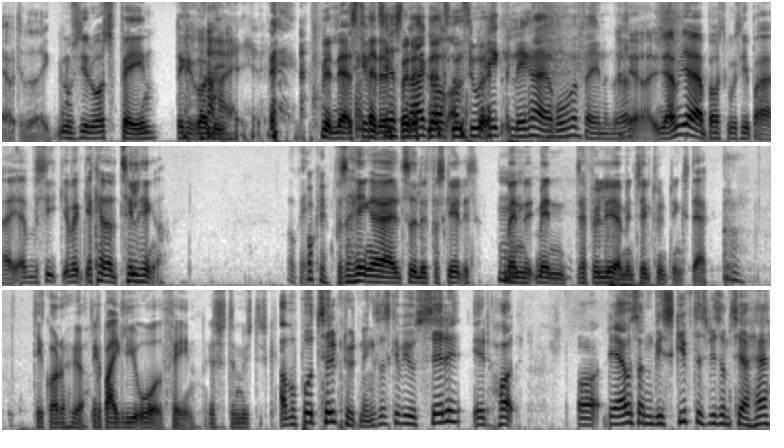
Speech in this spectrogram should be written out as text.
Ja, det ved jeg ikke. Nu siger du også fan. Det kan jeg godt lide. Nej. Men lad os Skal vi til at snakke om, om du ikke længere er Roma-fan eller hvad? Ja, jamen, jeg er bare skulle sige bare, jeg vil sige, jeg, jeg kalder det tilhænger. Okay. Okay. For så hænger jeg altid lidt forskelligt. Mm. Mm. Men, men selvfølgelig er min tilknytning stærk. Det er godt at høre. Jeg kan bare ikke lide ordet fan. Jeg synes, det er mystisk. Apropos tilknytning, så skal vi jo sætte et hold. Og det er jo sådan, vi skiftes ligesom til at have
